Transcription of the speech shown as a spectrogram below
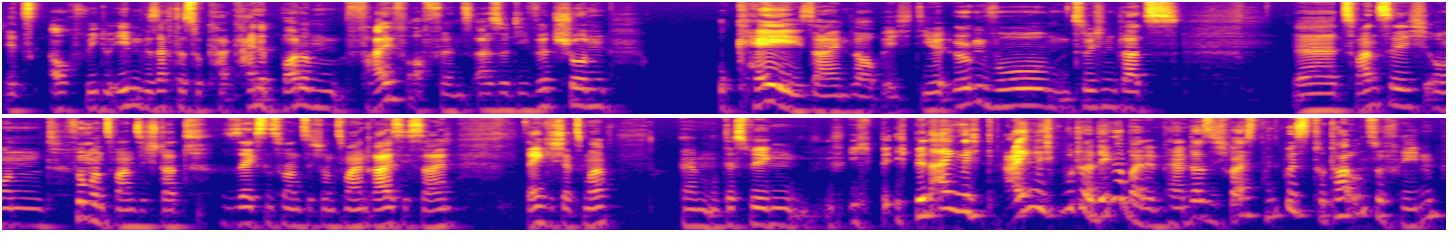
jetzt auch, wie du eben gesagt hast, so keine Bottom 5 Offense. Also die wird schon okay sein, glaube ich. Die wird irgendwo zwischen Platz äh, 20 und 25 statt 26 und 32 sein. Denke ich jetzt mal. Ähm, und deswegen, ich, ich bin eigentlich, eigentlich guter Dinge bei den Panthers. Ich weiß, du bist total unzufrieden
